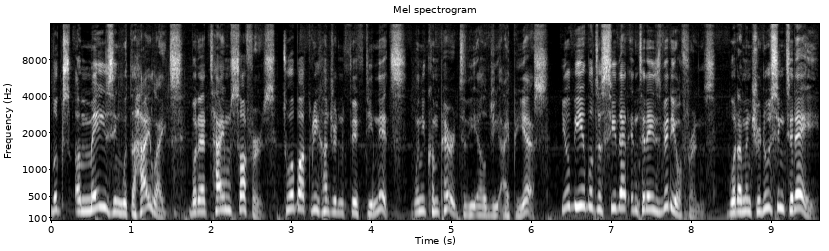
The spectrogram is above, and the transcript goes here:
Looks amazing with the highlights, but at times suffers to about 350 nits when you compare it to the LG IPS. You'll be able to see that in today's video friends. What I'm introducing today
